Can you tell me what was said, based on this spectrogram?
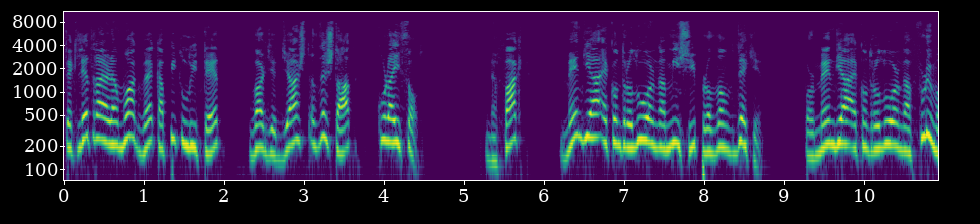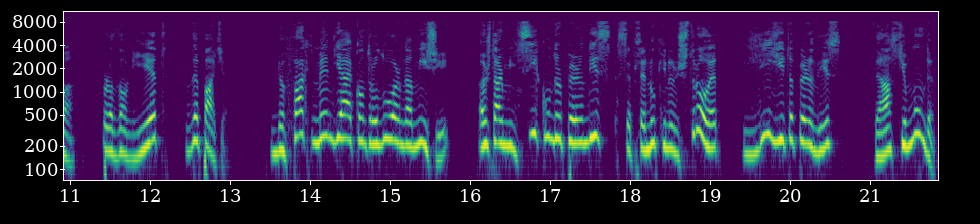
tek letra e Romakëve kapitulli 8, vargjet 6 dhe 7, kur ai thotë. Në fakt, mendja e kontrolluar nga mishi prodhon vdekje, Por mendja e kontrolluar nga fryma prodhon jetë dhe paqe. Në fakt mendja e kontrolluar nga mishi është armiqësi kundër Perëndisë sepse nuk i nënshtrohet ligjit të Perëndisë dhe as që mundet.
